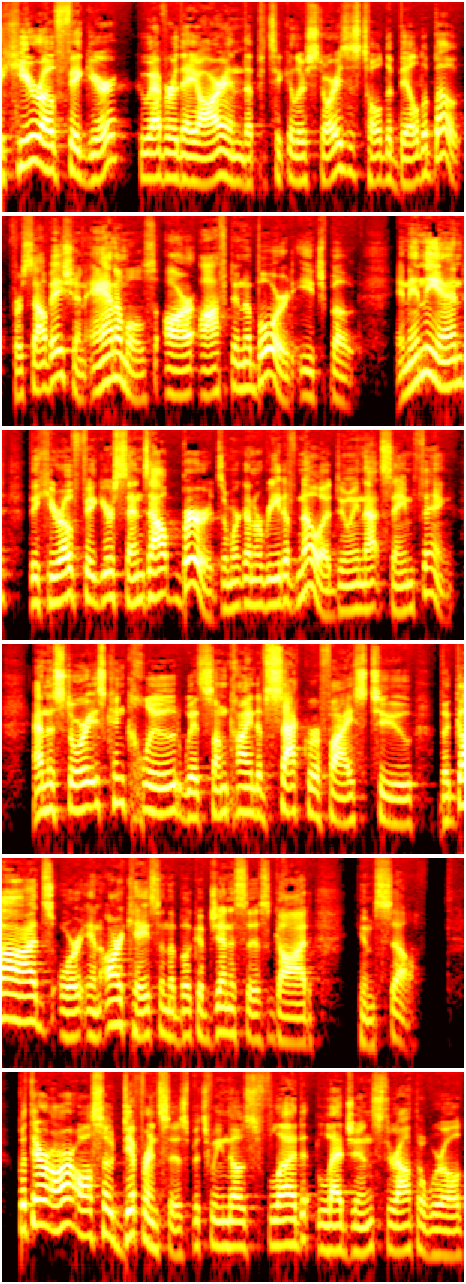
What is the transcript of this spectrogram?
hero figure, whoever they are in the particular stories, is told to build a boat for salvation. Animals are often aboard each boat. And in the end, the hero figure sends out birds, and we're going to read of Noah doing that same thing. And the stories conclude with some kind of sacrifice to the gods, or in our case, in the book of Genesis, God Himself. But there are also differences between those flood legends throughout the world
